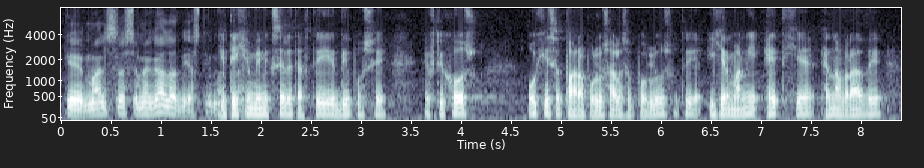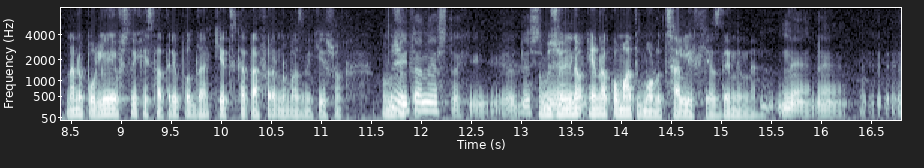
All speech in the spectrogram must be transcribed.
Και μάλιστα σε μεγάλα διαστήματα. Γιατί έχει μείνει, ξέρετε, αυτή η εντύπωση, ευτυχώς, όχι σε πάρα πολλούς, αλλά σε πολλούς, ότι η Γερμανία έτυχε ένα βράδυ να είναι πολύ εύστοχη στα τρίποντα και έτσι κατάφεραν να μας νικήσουν. Νομίζω ναι, ήταν εύστοχη. Ε, νομίζω είναι ένα κομμάτι μόνο της αλήθειας, δεν είναι; Ναι, ναι. Ε,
